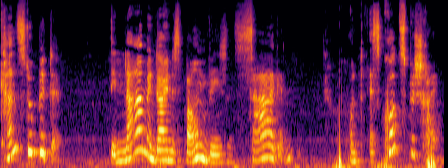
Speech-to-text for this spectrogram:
Kannst du bitte den Namen deines Baumwesens sagen und es kurz beschreiben?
